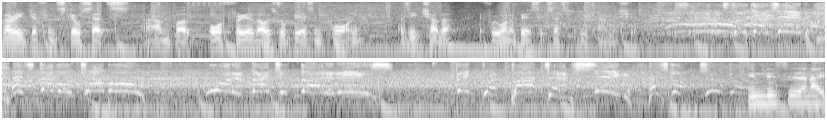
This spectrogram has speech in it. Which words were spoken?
very different skill sets, um, but all three of those will be as important as each other if we want to be as successful as we can this year. It's double trouble! What a magic night it is! In this season I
